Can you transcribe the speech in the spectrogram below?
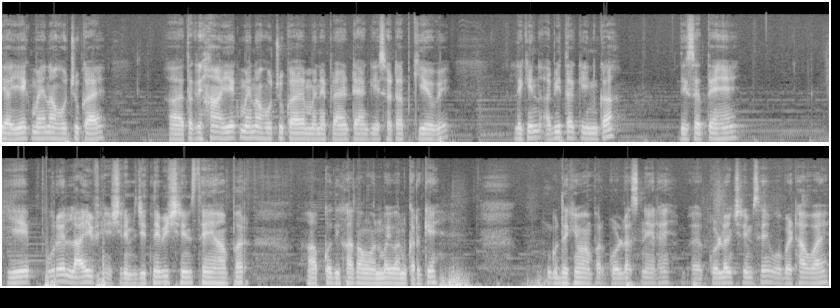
या एक महीना हो चुका है। तकरीबन हाँ एक महीना हो चुका है मैंने प्लान टैंक ये सेटअप किए हुए। लेकिन अभी तक इनका, देख सकते हैं ये पूरे लाइव हैं श्रिम्स जितने भी श्रिम्स थे यहाँ पर, आपको दिखाता हूँ वन बाई वन करके। देखिए वहाँ पर गोल्डन स्नेल है गोल्डन श्रिम्स है, वो बैठा हुआ है।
